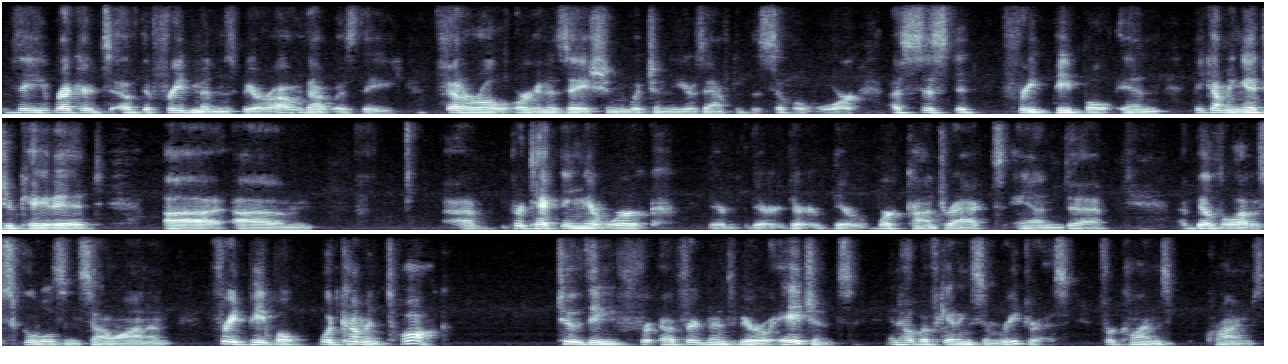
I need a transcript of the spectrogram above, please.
the records of the Freedmen's Bureau, that was the federal organization which, in the years after the Civil War, assisted freed people in becoming educated, uh, um, uh, protecting their work, their their their their work contracts, and uh, built a lot of schools and so on. And freed people would come and talk to the uh, Freedmen's Bureau agents in hope of getting some redress for crimes crimes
